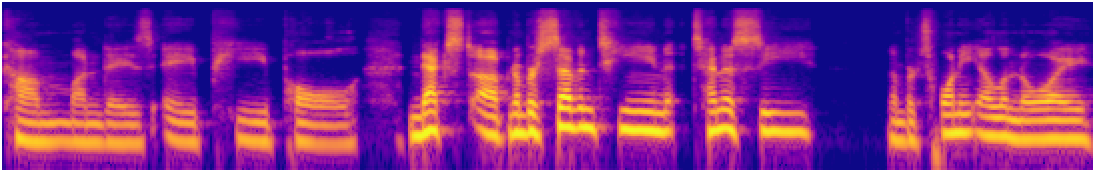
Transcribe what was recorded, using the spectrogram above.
come Monday's AP poll. Next up, number 17, Tennessee, number 20, Illinois,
